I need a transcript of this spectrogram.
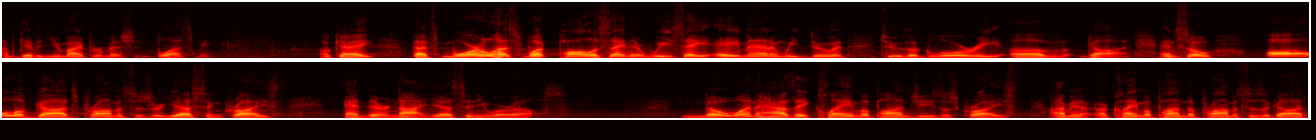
I'm giving you my permission. Bless me. Okay? That's more or less what Paul is saying there. We say amen and we do it to the glory of God. And so all of God's promises are yes in Christ, and they're not yes anywhere else. No one has a claim upon Jesus Christ, I mean, a claim upon the promises of God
